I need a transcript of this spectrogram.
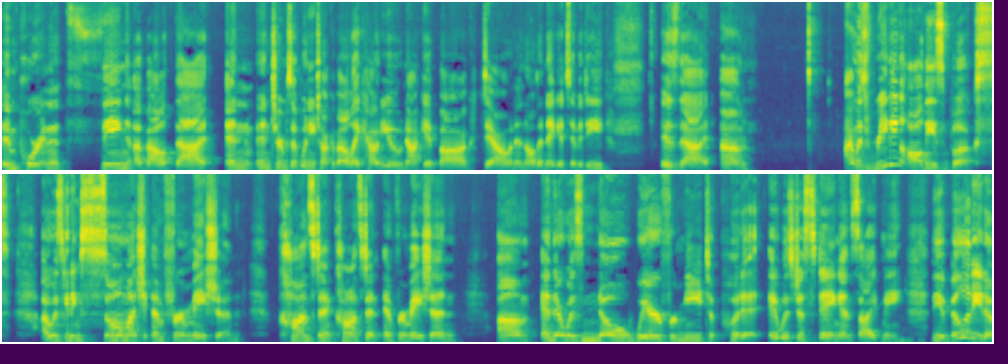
important thing about that and in terms of when you talk about like how do you not get bogged down and all the negativity is that um, I was reading all these books. I was getting so much information, constant, constant information. Um, and there was nowhere for me to put it. It was just staying inside me. The ability to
